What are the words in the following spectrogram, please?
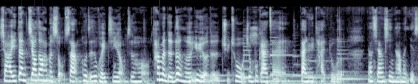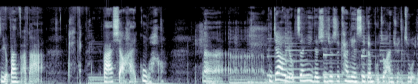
小孩一旦交到他们手上，或者是回基隆之后，他们的任何育儿的举措，我就不该再干预太多了。要相信他们也是有办法把把小孩顾好。那、比较有争议的其实就是看电视跟不坐安全座椅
